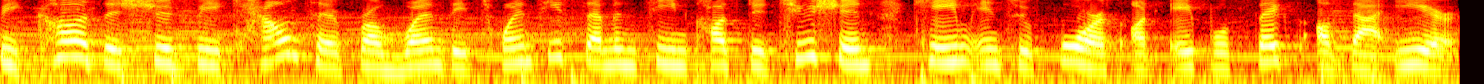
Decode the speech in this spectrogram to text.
because it should be counted from when the 2017 constitution came into force on April 6th of that year.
